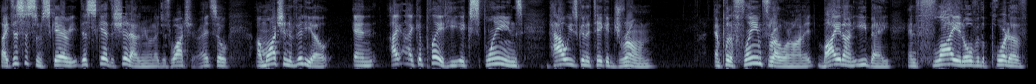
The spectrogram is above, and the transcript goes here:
Like this is some scary this scared the shit out of me when I just watched it, right? So I'm watching the video and I, I could play it. He explains how he's going to take a drone and put a flamethrower on it, buy it on eBay, and fly it over the port of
